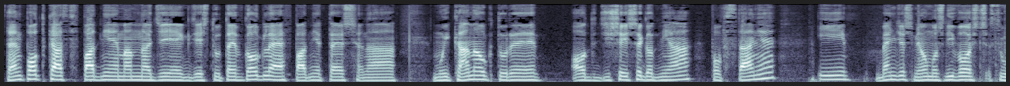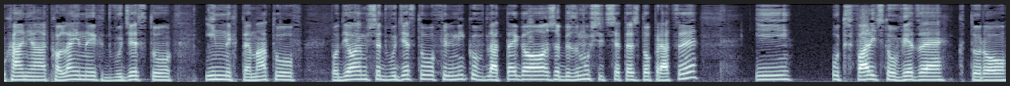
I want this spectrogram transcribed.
ten podcast wpadnie, mam nadzieję, gdzieś tutaj w Google, wpadnie też na mój kanał, który od dzisiejszego dnia powstanie i będziesz miał możliwość słuchania kolejnych 20 innych tematów. Podjąłem się 20 filmików dlatego, żeby zmusić się też do pracy i utrwalić tą wiedzę, którą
